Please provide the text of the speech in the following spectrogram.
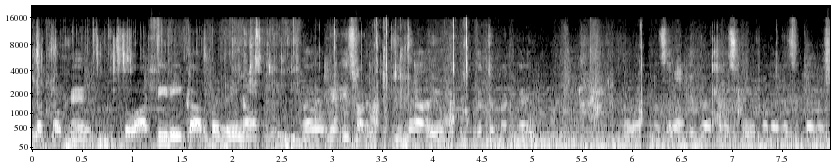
ਮਤਲਬ ਕਿ ਦੁਆਰਤੀ ਰੀਕਾਰਪੇਟਿੰਗ ਨਾ ਹੋਵੇ। ਜਿਹੜੀ ਸੜਕ ਤੁਸੀਂ ਬਣਾ ਰਹੇ ਹੋ, ਕਿੱਥੇ ਤੱਕ ਹੈ? ਸਰਾਲੀ ਤੋਂ ਆਪਣੇ ਸਕੂਲ ਤੋਂ ਲੈ ਕੇ ਸਿੱਧਾ ਬਸ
